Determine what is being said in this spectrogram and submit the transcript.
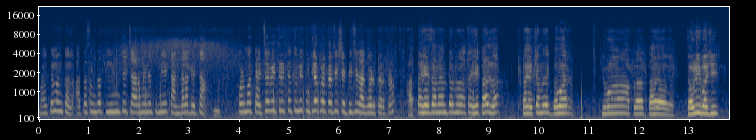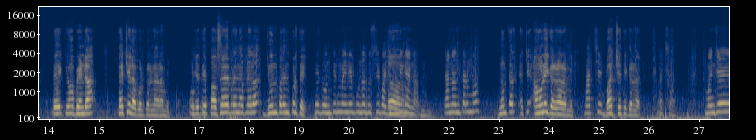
मायकल अंकल आता समजा तीन ते चार महिने तुम्ही कांद्याला देता पण मग त्याच्या व्यतिरिक्त तुम्ही कुठल्या प्रकारची शेतीची लागवड करता? आता हे झाल्यानंतर मग आता हे काढलं का याच्यामध्ये गवार किंवा आपला ता- चवळी भाजी ते किंवा भेंडा त्याची लागवड करणार आम्ही. म्हणजे. ते पावसाळ्यापर्यंत आपल्याला जूनपर्यंत पुरते. ते दोन तीन महिने पुन्हा दुसरी भाजी. तुम्ही घेणार. त्यानंतर मग? नंतर याची आवणी करणार आम्ही. भात शेती. भात शेती करणार. अच्छा. म्हणजे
